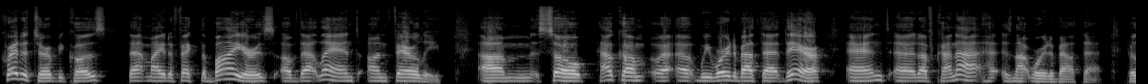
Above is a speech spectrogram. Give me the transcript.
creditor because that might affect the buyers of that land unfairly. Um, so how come uh, uh, we worried about that there, and uh, Rav Kahana is not worried about that? Why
